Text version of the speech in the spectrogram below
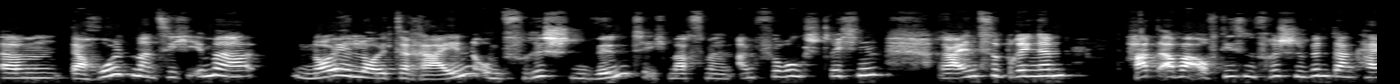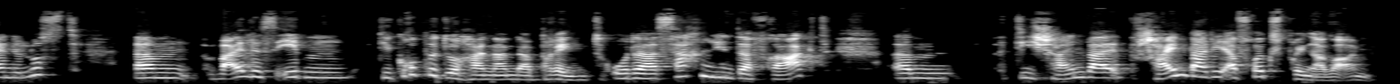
Ähm, da holt man sich immer neue Leute rein, um frischen Wind, ich mache es mal in Anführungsstrichen, reinzubringen, hat aber auf diesen frischen Wind dann keine Lust, ähm, weil es eben die Gruppe durcheinander bringt oder Sachen hinterfragt, ähm, die scheinbar, scheinbar die Erfolgsbringer waren.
